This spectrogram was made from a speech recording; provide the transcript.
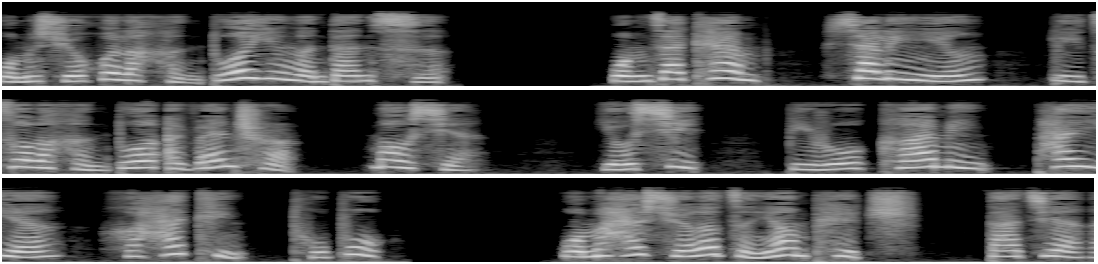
我们学会了很多英文单词。我们在 camp 夏令营里做了很多 adventure 冒险游戏，比如 climbing 攀岩和 hiking 徒步。我们还学了怎样 pitch 搭建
